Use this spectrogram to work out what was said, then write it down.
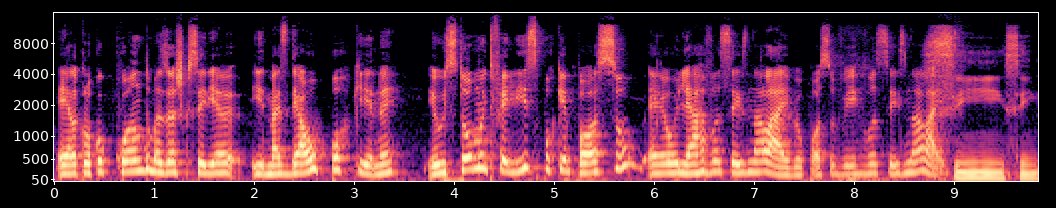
Ela colocou quando, mas eu acho que seria mais ideal o porquê, né? Eu estou muito feliz porque posso é, olhar vocês na live, eu posso ver vocês na live. Sim, sim.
